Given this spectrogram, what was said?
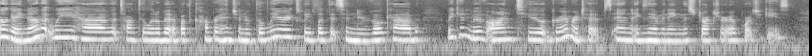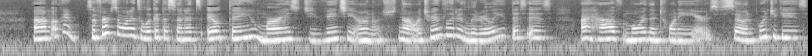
Okay, now that we have talked a little bit about the comprehension of the lyrics, we've looked at some new vocab, we can move on to grammar tips and examining the structure of Portuguese. Um, okay, so first I wanted to look at the sentence Eu tenho mais de 20 anos. Now, when translated literally, this is I have more than 20 years. So in Portuguese,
